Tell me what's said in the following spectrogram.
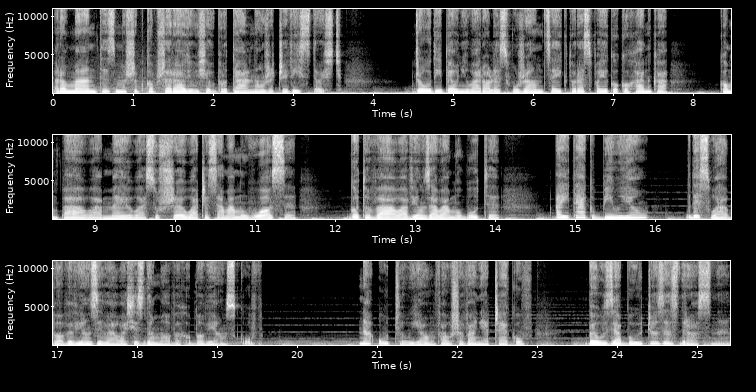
Romantyzm szybko przerodził się w brutalną rzeczywistość. Judy pełniła rolę służącej, która swojego kochanka kąpała, myła, suszyła, czesała mu włosy, gotowała, wiązała mu buty, a i tak bił ją, gdy słabo wywiązywała się z domowych obowiązków. Nauczył ją fałszowania czeków, był zabójczo zazdrosny.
